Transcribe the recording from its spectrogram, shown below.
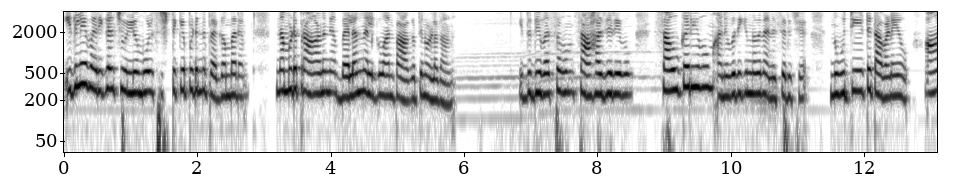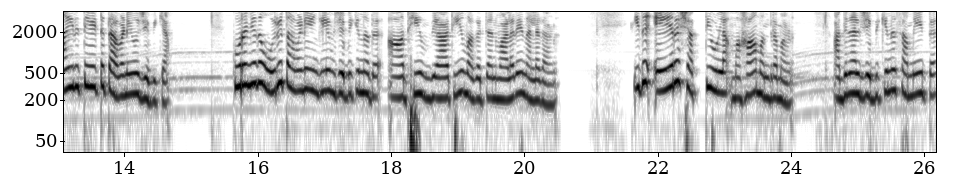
ഇതിലെ വരികൾ ചൊല്ലുമ്പോൾ സൃഷ്ടിക്കപ്പെടുന്ന പ്രകമ്പനം നമ്മുടെ പ്രാണന് ബലം നൽകുവാൻ പാകത്തിനുള്ളതാണ്. ഇത് ദിവസവും സാഹചര്യവും സൗകര്യവും അനുവദിക്കുന്നതിനനുസരിച്ച് നൂറ്റിയെട്ട് തവണയോ ആയിരത്തിയെട്ട് തവണയോ ജപിക്കാം. കുറഞ്ഞത് ഒരു തവണയെങ്കിലും ജപിക്കുന്നത് ആധിയും വ്യാധിയും അകറ്റാൻ വളരെ നല്ലതാണ്. ഇത് ഏറെ ശക്തിയുള്ള മഹാമന്ത്രമാണ്. അതിനാൽ ജപിക്കുന്ന സമയത്ത്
